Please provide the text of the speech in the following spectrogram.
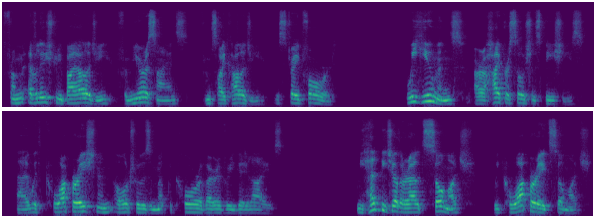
from evolutionary biology, from neuroscience, from psychology is straightforward. We humans are a hypersocial species uh, with cooperation and altruism at the core of our everyday lives. We help each other out so much, we cooperate so much,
